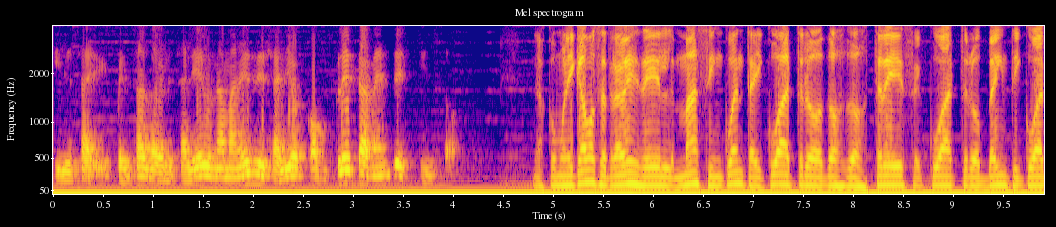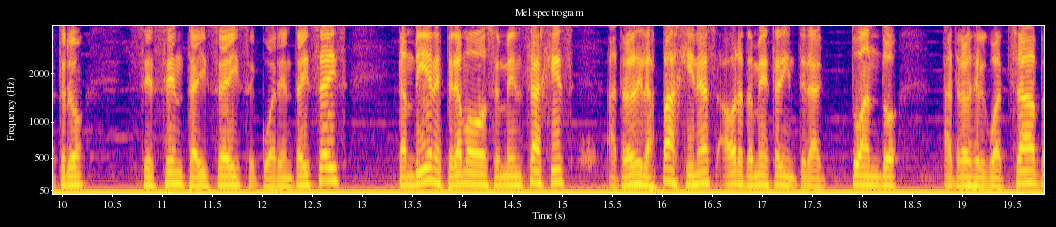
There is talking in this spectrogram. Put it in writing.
y le sal- pensando que le salía de una manera y le salió completamente distinto? Nos comunicamos a través del más 54 223 424 66 46. También esperamos mensajes a través de las páginas. Ahora también están interactuando a través del WhatsApp,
